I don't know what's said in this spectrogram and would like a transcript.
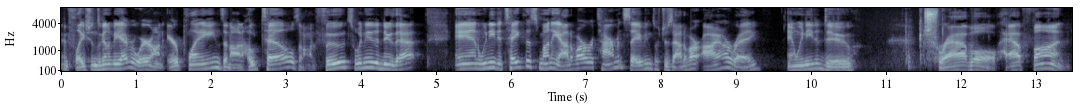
Inflation's going to be everywhere on airplanes and on hotels and on food, so we need to do that. And we need to take this money out of our retirement savings, which is out of our IRA, and we need to do travel, have fun.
